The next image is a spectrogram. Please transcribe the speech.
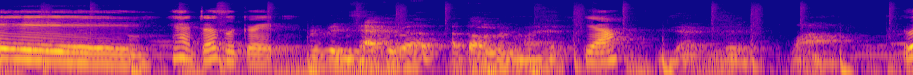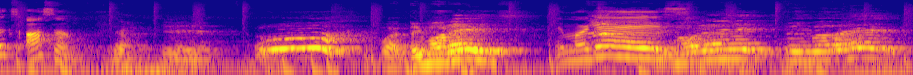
Hey, yeah, it does look great. Look exactly what I, I thought it looked in my head. Yeah, Exactly there. Wow. it looks awesome. Yeah, yeah, yeah. Ooh, what, three more days? Three more days. Three days. more days, three more days.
